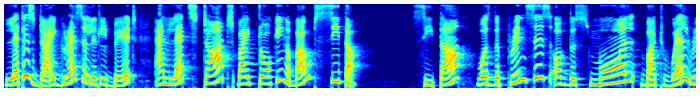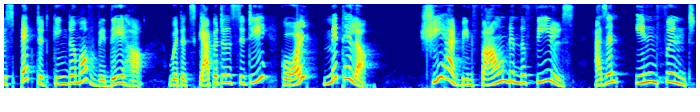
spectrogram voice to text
let us digress a little bit and let's start by talking about Sita. Sita was the princess of the small but well respected kingdom of Videha with its capital city called Mithila. She had been found in the fields as an infant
